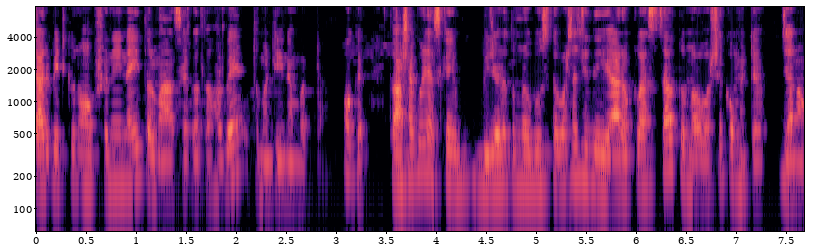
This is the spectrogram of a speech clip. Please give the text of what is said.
চার বিট কোনো অপশনই নাই। তোর আনসার কত হবে? তোমার ডি নাম্বারটা ওকে তো আশা করি আজকে ভিডিওটা তোমরা বুঝতে পারছ। যদি আরও ক্লাস চাও, তোমরা অবশ্যই কমেন্টে জানাও।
